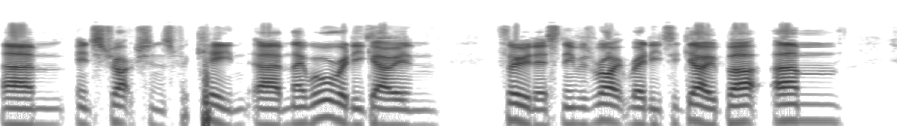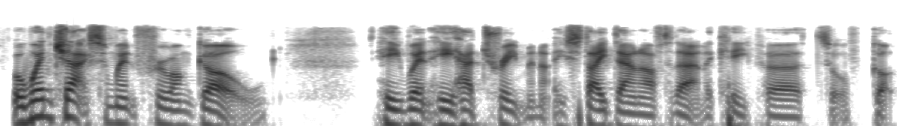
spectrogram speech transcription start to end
um, instructions for Keane. Um, they were already going through this and he was right ready to go. But um, Well, when Jackson went through on goal, he went. He had treatment. He stayed down after that, and the keeper sort of got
